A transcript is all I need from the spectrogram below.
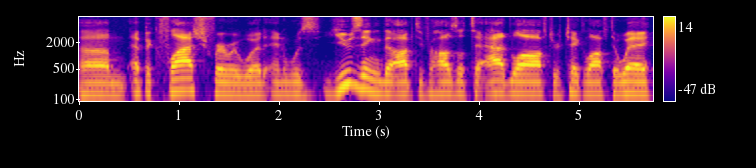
um, epic flash fairway wood and was using the opti hosel to add loft or take loft away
